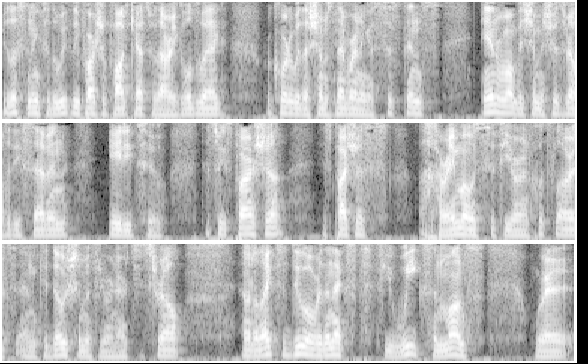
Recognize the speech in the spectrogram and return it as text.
You're listening to the weekly Parsha podcast with Ari Goldwag, recorded with Hashem's never-ending assistance in Ram B'Shem Israel 5782. This week's Parsha is Parshas Acharei Mos if you're in Chutz La'aretz and Kedoshim if you're in Eretz Yisrael. And what I'd like to do over the next few weeks and months, where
